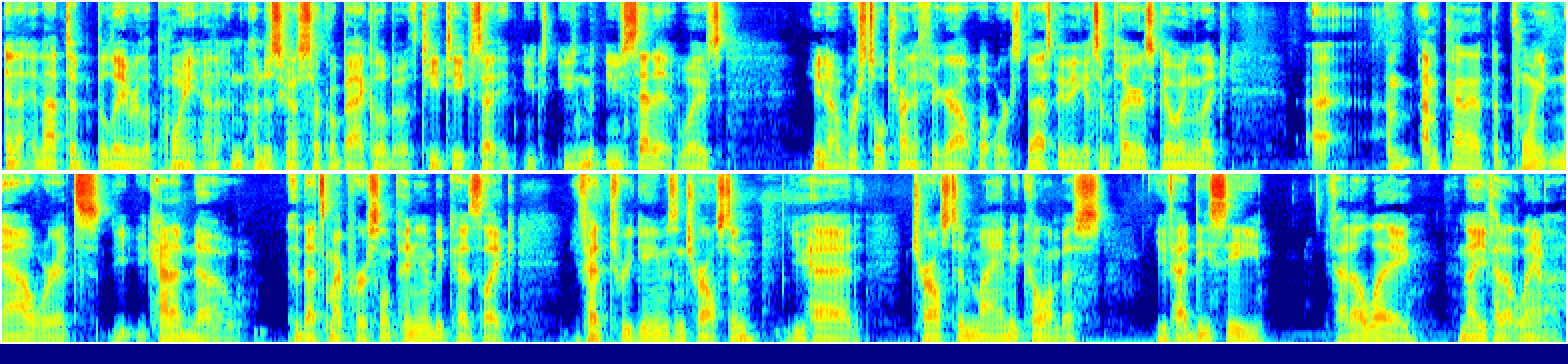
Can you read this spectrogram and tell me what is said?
and, and not to belabor the point, and I'm, I'm just going to circle back a little bit with TT because you, you you said it was, you know, we're still trying to figure out what works best. Maybe get some players going. Like, I, I'm I'm kind of at the point now where it's you, you kind of know. That's my personal opinion because like you've had three games in Charleston, you had Charleston, Miami, Columbus, you've had DC, you've had LA, and now you've had Atlanta.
